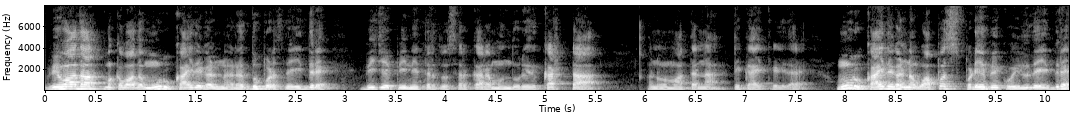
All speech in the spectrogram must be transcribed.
ವಿವಾದಾತ್ಮಕವಾದ ಮೂರು ಕಾಯ್ದೆಗಳನ್ನ ರದ್ದುಪಡಿಸದೇ ಇದ್ದರೆ ಬಿ ಜೆ ಪಿ ನೇತೃತ್ವ ಸರ್ಕಾರ ಮುಂದುವರಿಯೋದು ಕಷ್ಟ ಅನ್ನುವ ಮಾತನ್ನು ಟಿಕಾಯತ್ ಹೇಳಿದ್ದಾರೆ. ಮೂರು ಕಾಯ್ದೆಗಳನ್ನ ವಾಪಸ್ ಪಡೆಯಬೇಕು ಇಲ್ಲದೇ ಇದ್ದರೆ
